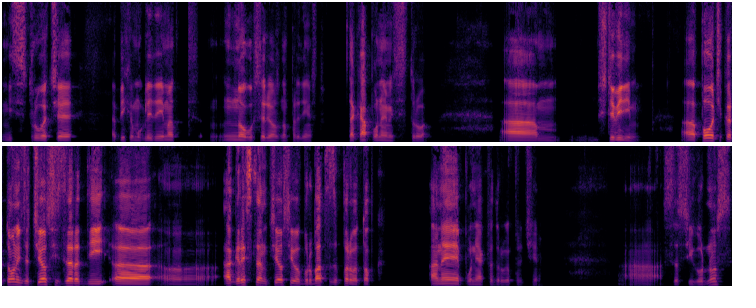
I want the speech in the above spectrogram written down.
ми се струва, че биха могли да имат много сериозно предимство. Така поне ми се струва. А, ще видим. А, повече картони за Челси заради а, а, агресията на Челси в борбата за първа топка, а не по някаква друга причина. А, със сигурност.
